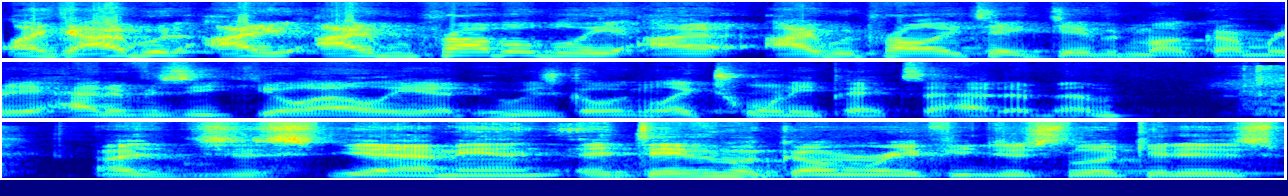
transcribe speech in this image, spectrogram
like I would, I, I would probably, I, I would probably take David Montgomery ahead of Ezekiel Elliott, who is going like 20 picks ahead of him. I just, yeah, man. David Montgomery, if you just look at his,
